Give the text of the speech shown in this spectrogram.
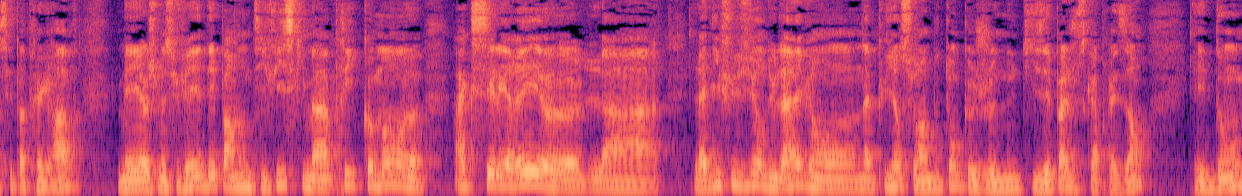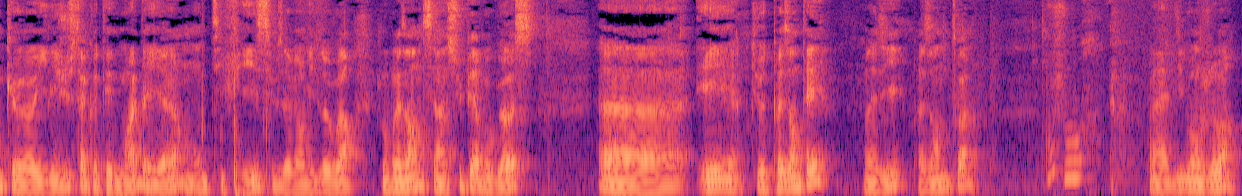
c'est pas très grave. Mais je me suis fait aider par mon petit-fils qui m'a appris comment accélérer la, la diffusion du live en appuyant sur un bouton que je n'utilisais pas jusqu'à présent. Et donc, euh, il est juste à côté de moi d'ailleurs, mon petit-fils. Si vous avez envie de le voir, je vous présente. C'est un super beau gosse. Euh, et tu veux te présenter? Vas-y, présente-toi. Bonjour. dis bonjour.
